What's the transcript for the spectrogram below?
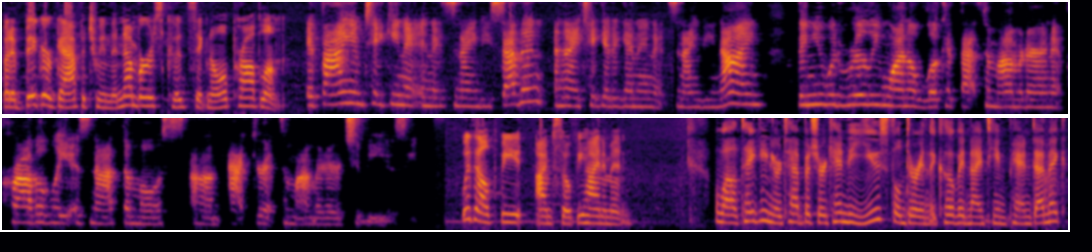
but a bigger gap between the numbers could signal a problem. If I am taking it and it's 97 and I take it again and it's 99, then you would really want to look at that thermometer and it probably is not the most um, accurate thermometer to be using. With HealthBeat, I'm Sophie Heineman. While taking your temperature can be useful during the COVID 19 pandemic,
